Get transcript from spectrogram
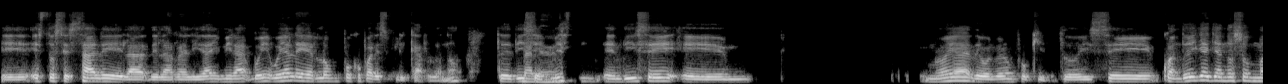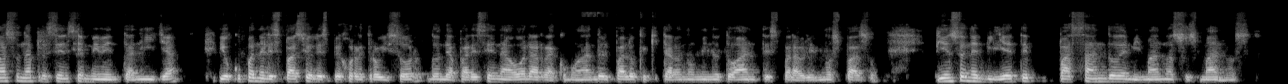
eh, esto se sale de la, de la realidad y mira, voy, voy a leerlo un poco para explicarlo, ¿no? Entonces dice, él dice, eh, me voy a devolver un poquito, dice, cuando ellas ya no son más una presencia en mi ventanilla y ocupan el espacio del espejo retrovisor, donde aparecen ahora reacomodando el palo que quitaron un minuto antes para abrirnos paso, pienso en el billete pasando de mi mano a sus manos,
